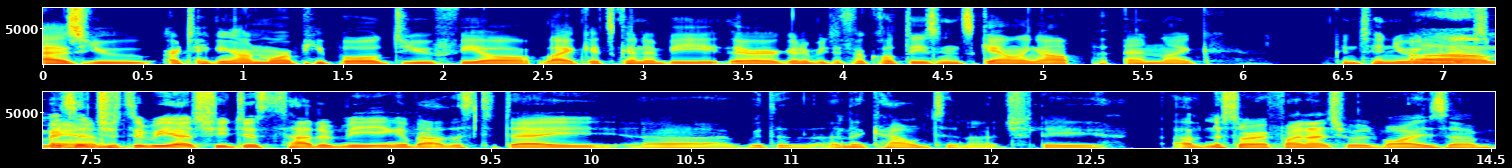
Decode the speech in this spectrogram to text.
as you are taking on more people, do you feel like it's gonna be there are gonna be difficulties in scaling up and like continuing Um, it's interesting. We actually just had a meeting about this today uh, with a, an accountant, actually. Uh, no, sorry, a financial advisor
